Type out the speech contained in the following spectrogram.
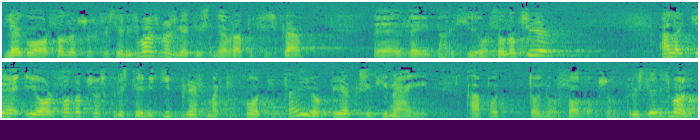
Λέγω ορθόδοξος χριστιανισμός μας γιατί στην Ευρώπη φυσικά ε, δεν υπάρχει ορθοδοξία αλλά και η ορθόδοξος χριστιανική πνευματικότητα η οποία ξεκινάει από τον ορθόδοξο χριστιανισμό.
